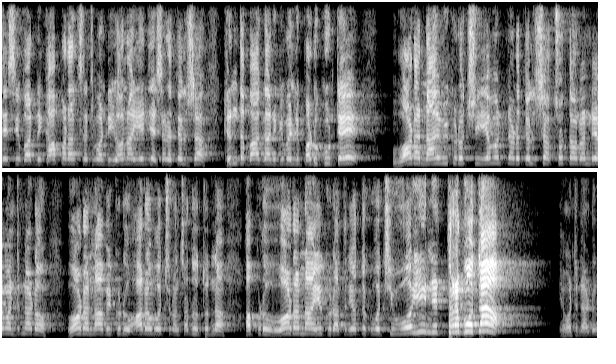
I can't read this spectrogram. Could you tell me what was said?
చేసి వారిని కాపాడాల్సినటువంటి యోనా ఏం చేశాడో తెలుసా? క్రింద భాగానికి వెళ్ళి పడుకుంటే ఓడ నావికుడు వచ్చి ఏమంటున్నాడో తెలుసా? చూద్దాం రండి ఏమంటున్నాడో? ఓడ నావికుడు ఆరో వచ్చిన చదువుతున్నా అప్పుడు ఓడ నాయకుడు అతని యొద్దకు వచ్చి ఓయి నిద్రపోతా! ఏమంటున్నాడు?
